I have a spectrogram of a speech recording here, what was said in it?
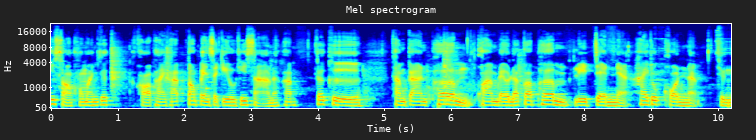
ที่ 2 ของมันก็ขออภัยครับ ต้องเป็นสกิลที่ 3 นะครับ ก็คือทำการเพิ่มความเร็วแล้วก็เพิ่มรีเจนเนี่ยให้ทุกคนน่ะถึง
